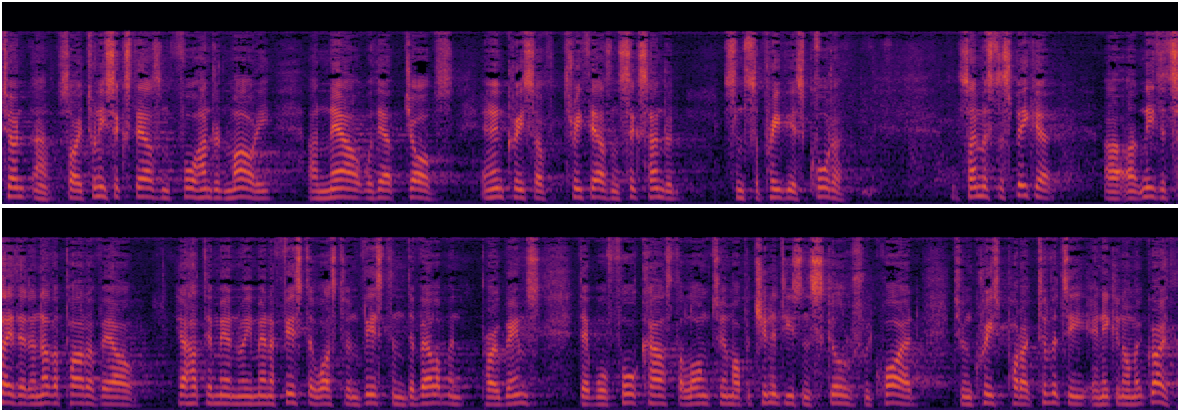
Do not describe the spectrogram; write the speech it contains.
turn, uh, sorry, 26,400 Māori are now without jobs, an increase of 3,600 since the previous quarter. So, Mr Speaker, uh, I need to say that another part of our Aha Te Mea Nui manifesto was to invest in development programs that will forecast the long-term opportunities and skills required to increase productivity and economic growth.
